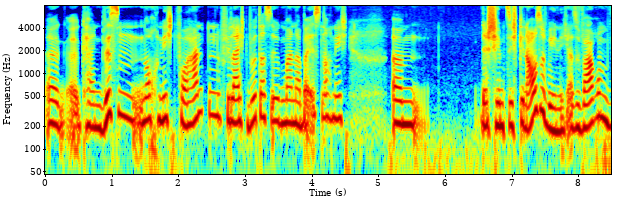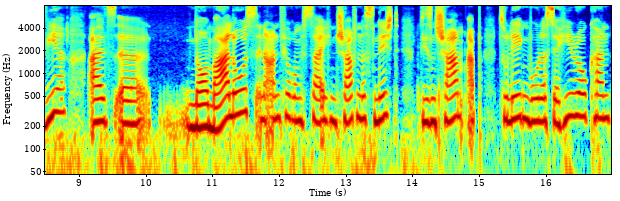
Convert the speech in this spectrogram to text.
äh, äh, kein Wissen noch nicht vorhanden, vielleicht wird das irgendwann, aber ist noch nicht. Ähm, der schämt sich genauso wenig. Also warum wir als äh, Normalos in Anführungszeichen schaffen es nicht, diesen Charme abzulegen, wo das der Hero kann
